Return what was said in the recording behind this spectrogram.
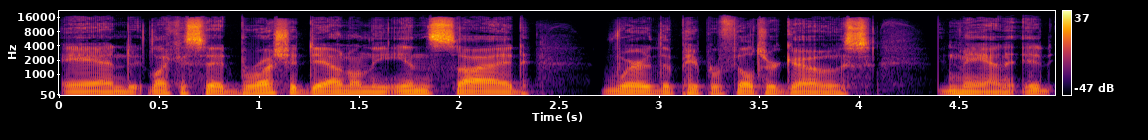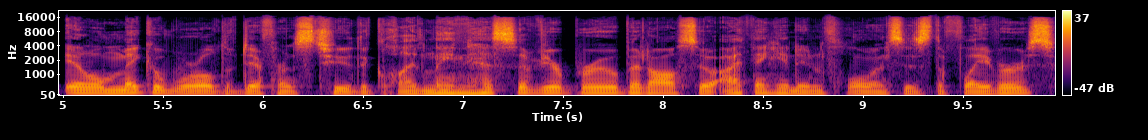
and like I said, brush it down on the inside where the paper filter goes. Man, it, it'll make a world of difference to the cleanliness of your brew, but also I think it influences the flavors.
